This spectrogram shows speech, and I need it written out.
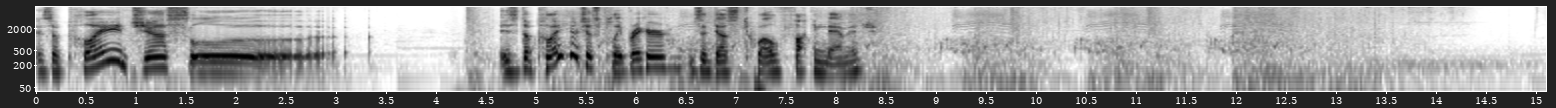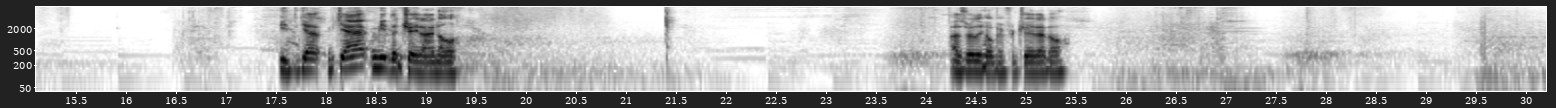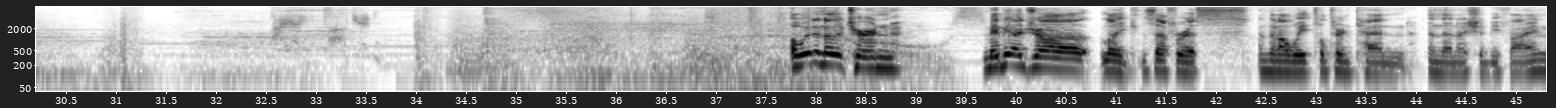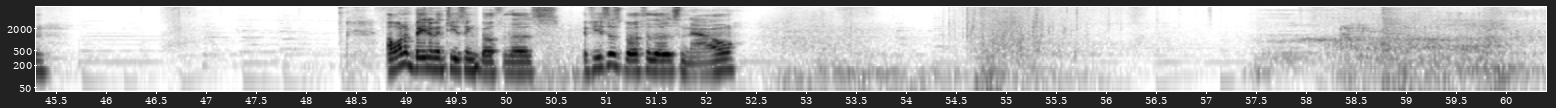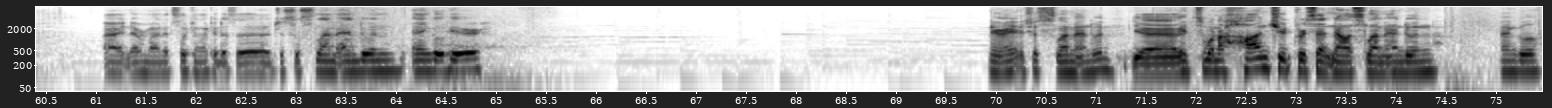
Is the play just... Is the play just plate breaker? Because it does 12 fucking damage. Get get me the Jade Idol. I was really hoping for Jade Idol. I'll wait another turn. Maybe I draw like Zephrys, and then I'll wait till turn 10, and then I should be fine. I want to bait him into using both of those. If he uses both of those now. Alright, never mind. It's looking like it is a just a slam Anduin angle here. Alright, it's just slam Anduin. Yeah, it's 100% now a slam Anduin angle.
